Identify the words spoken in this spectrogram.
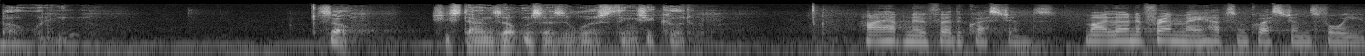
But I wouldn't. So, she stands up and says the worst thing she could. I have no further questions. My learned friend may have some questions for you.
